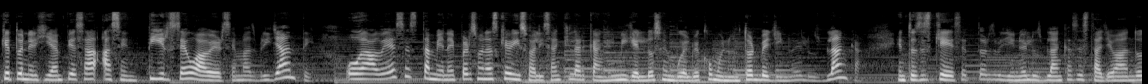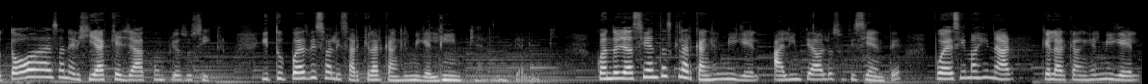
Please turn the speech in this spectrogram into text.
que tu energía empieza a sentirse o a verse más brillante. O a veces también hay personas que visualizan que el arcángel Miguel los envuelve como en un torbellino de luz blanca. Entonces que ese torbellino de luz blanca se está llevando toda esa energía que ya cumplió su ciclo. Y tú puedes visualizar que el arcángel Miguel limpia, limpia, limpia. Cuando ya sientes que el arcángel Miguel ha limpiado lo suficiente, puedes imaginar que el arcángel Miguel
